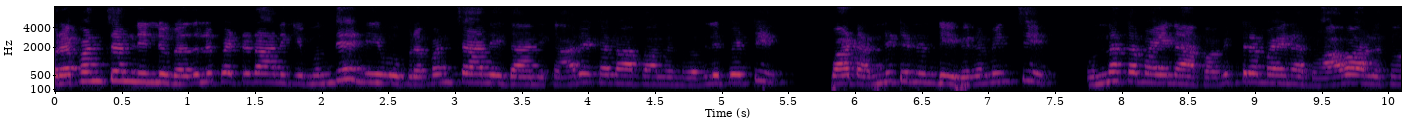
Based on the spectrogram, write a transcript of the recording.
ప్రపంచం నిన్ను వదిలిపెట్టడానికి ముందే నీవు ప్రపంచాన్ని దాని కార్యకలాపాలను వదిలిపెట్టి వాటన్నిటి నుండి విరమించి ఉన్నతమైన పవిత్రమైన భావాలతో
